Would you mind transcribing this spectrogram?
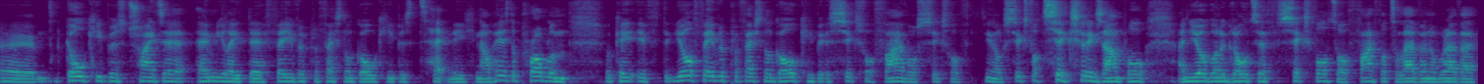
um, goalkeepers try to emulate their favourite professional goalkeeper's technique. Now, here's the problem. Okay, if the, your favourite professional goalkeeper is six foot five or six foot, you know, six foot six, for example, and you're going to grow to six foot or five foot eleven or whatever,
